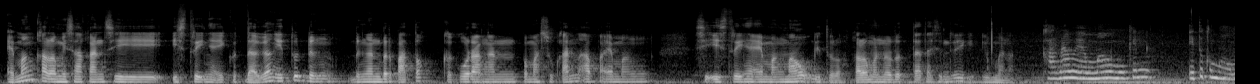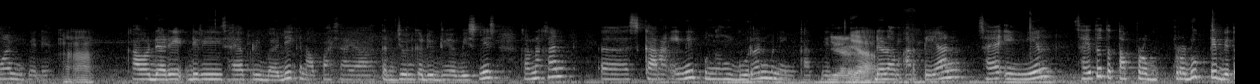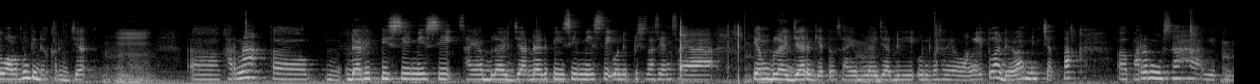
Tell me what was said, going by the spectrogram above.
emang kalau misalkan si istrinya ikut dagang itu deng- dengan berpatok kekurangan pemasukan apa emang si istrinya emang mau gitu loh? Kalau menurut Teteh sendiri gimana? Karena memang mungkin itu kemauan mungkin ya. Nah, Kalau dari diri saya pribadi, kenapa saya terjun ke dunia bisnis? Karena kan eh, sekarang ini pengangguran meningkat gitu. Iya. Iya. Dalam artian saya ingin saya itu tetap pro- produktif gitu walaupun tidak kerja. mm, Eh, karena eh, dari visi misi saya belajar dari visi misi universitas yang saya yang belajar gitu saya belajar di Universitas Siliwangi itu adalah mencetak eh, para pengusaha gitu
